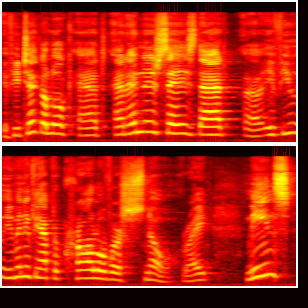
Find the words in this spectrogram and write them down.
if you take a look at and then it says that uh, if you even if you have to crawl over snow, right, means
